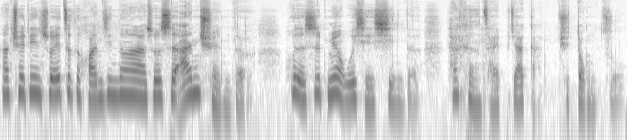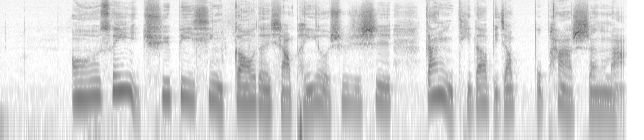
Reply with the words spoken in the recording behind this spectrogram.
那确定说，哎，这个环境对他来说是安全的，或者是没有威胁性的，他可能才比较敢去动作。哦，所以趋避性高的小朋友是不是？刚刚你提到比较不怕生嘛？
